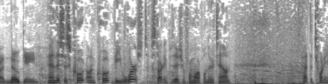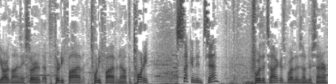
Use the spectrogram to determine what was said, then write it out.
a no gain. And this is quote unquote the worst starting position for Marple Newtown. At the 20 yard line, they started at the 35, at the 25, and now at the 20. Second and 10 for the Tigers. Weathers under center.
